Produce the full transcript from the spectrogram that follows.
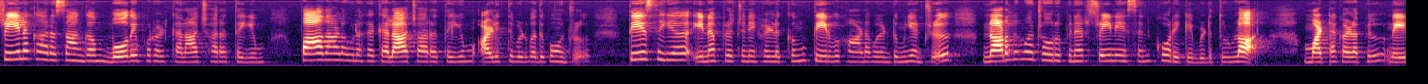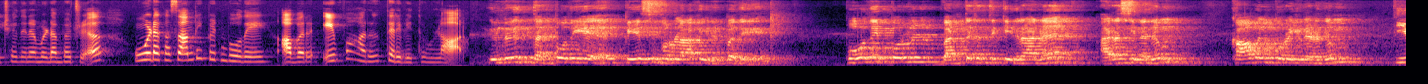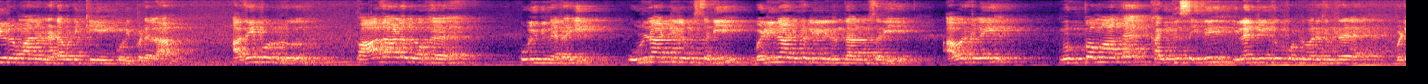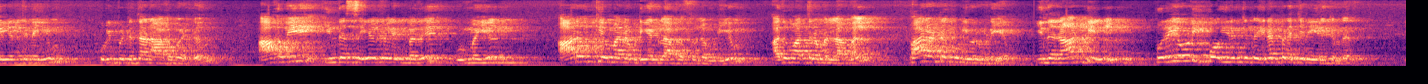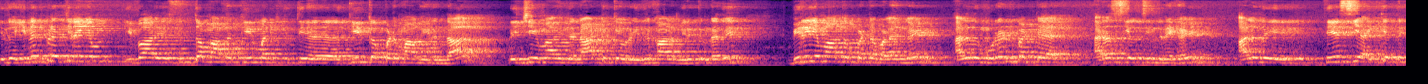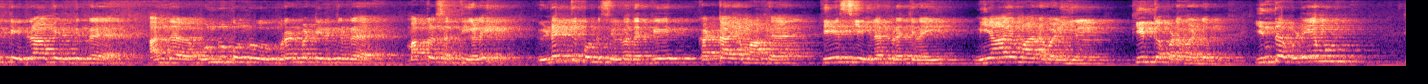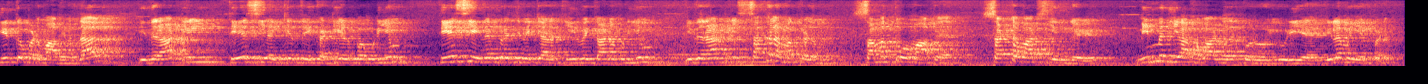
ஸ்ரீலங்கா அரசாங்கம் போதைப்பொருள் கலாச்சாரத்தையும் பாதாள உலக கலாச்சாரத்தையும் அழித்து விடுவது போன்று தேசிய இனப்பிரச்சினைகளுக்கும் தீர்வு காண வேண்டும் என்று நாடாளுமன்ற உறுப்பினர் ஸ்ரீநேசன் கோரிக்கை விடுத்துள்ளார். மட்டக்களப்பில் நேற்றைய தினம் இடம்பெற்ற ஊடக சந்திப்பின் போதே அவர் இவ்வாறு தெரிவித்துள்ளார். இன்று தற்போதைய பேசுபொருளாக இருப்பது போதைப்பொருள் வர்த்தகத்துக்கு எதிரான அரசினதும் காவல்துறையினரதும் தீவிரமான நடவடிக்கையை குறிப்பிடலாம். அதேபோன்று பாதாள லோக குழுவினரை உள்நாட்டிலும் சரி வெளிநாடுகளில் இருந்தாலும் சரி அவர்களை நுட்பமாக கைது செய்து இலங்கைக்கு கொண்டு வருகின்ற விடயத்தினையும் குறிப்பிட்டுத்தான் ஆக வேண்டும். ஆகவே இந்த செயல்கள் என்பது உண்மையில் ஆரோக்கியமான விடயங்களாக சொல்ல முடியும். அது மாத்திரமல்லாமல் பாராட்டக்கூடிய ஒரு விடயம். இந்த நாட்டில் புறையோடி போயிருக்கின்ற இனப்பிரச்சனை இருக்கின்றது. இந்த இனப்பிரச்சனையும் இவ்வாறு சுத்தமாக தீர்மானி தீ- தீர்க்கப்படுமாக இருந்தால் நிச்சயமாக இந்த நாட்டுக்கு ஒரு எதிர்காலம் இருக்கின்றது. விரயமாக்கப்பட்ட வளங்கள் அல்லது முரண்பட்ட அரசியல் சிந்தனைகள் அல்லது தேசிய ஐக்கியத்திற்கு எதிராக இருக்கின்ற அந்த ஒன்றுக்கொன்று முரண்பட்டு இருக்கின்ற மக்கள் சக்திகளை இணைத்து கொண்டு செல்வதற்கு கட்டாயமாக தேசிய இனப்பிரச்சினை நியாயமான வழியில் தீர்க்கப்பட வேண்டும். இந்த விடயமும் தீர்க்கப்படுமாக இருந்தால் இந்த நாட்டில் தேசிய ஐக்கியத்தை கட்டியெழுப்ப முடியும் தேசிய இனப்பிரச்சினைக்கான தீர்வை காண முடியும். இந்த நாட்டில் சகல மக்களும் சமத்துவமாக சட்டவாட்சியங்கள் நிம்மதியாக வாழ்வதற்கு ஒரு உரிய நிலைமை ஏற்படும்.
